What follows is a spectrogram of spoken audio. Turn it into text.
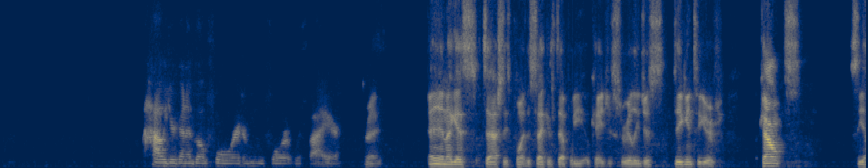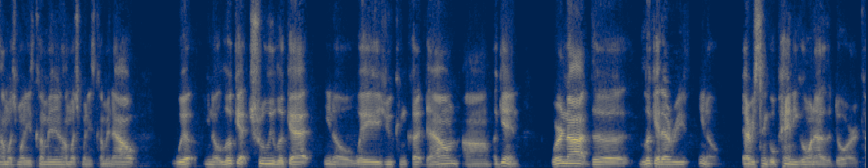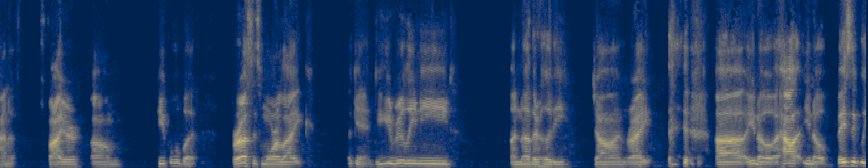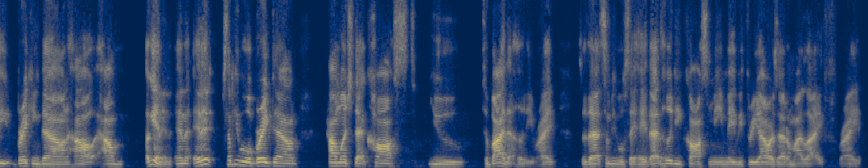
how you're going to go forward or move forward with fire. Right. And I guess to Ashley's point, the second step would be okay, just really just dig into your accounts, see how much money is coming in, how much money is coming out. Will you know, look at truly look at you know ways you can cut down. Um, again we're not the look at every you know every single penny going out of the door kind of fire um, people but for us it's more like again do you really need another hoodie john right? Uh, you know how you know basically breaking down how how again and, and, and it some people will break down how much that cost you to buy that hoodie right so that some people say, hey, that hoodie cost me maybe three hours out of my life, right?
